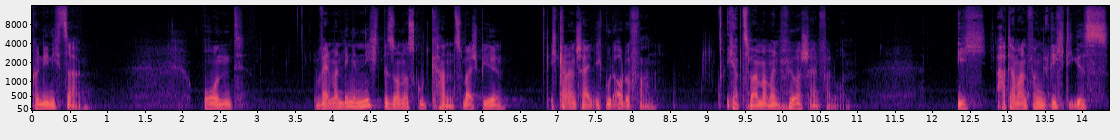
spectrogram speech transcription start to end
Können die nicht sagen. Und wenn man Dinge nicht besonders gut kann, zum Beispiel, ich kann anscheinend nicht gut Auto fahren. Ich habe zweimal meinen Führerschein verloren. Ich hatte am Anfang ein richtiges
